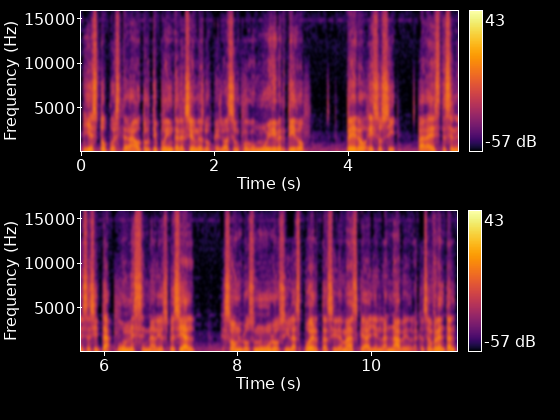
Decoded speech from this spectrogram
Y esto pues te da otro tipo de interacciones, lo que lo hace un juego muy divertido, pero eso sí, para este se necesita un escenario especial, que son los muros y las puertas y demás que hay en la nave de la que se enfrentan,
